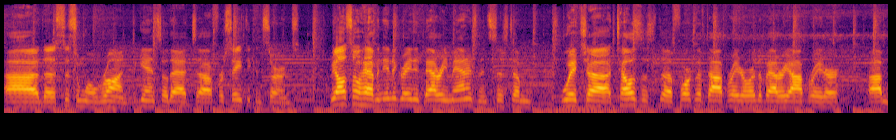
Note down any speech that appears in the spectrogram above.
uh, the system will run, again, so that uh, for safety concerns. We also have an integrated battery management system which uh, tells the forklift operator or the battery operator um,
